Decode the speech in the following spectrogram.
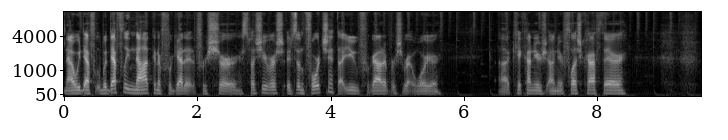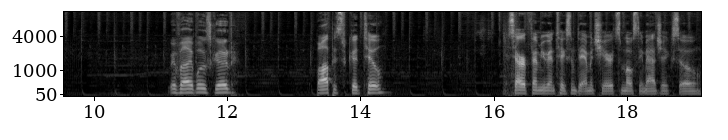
now we definitely we're definitely not gonna forget it for sure. Especially versus it's unfortunate that you forgot it versus Ret Warrior. Uh, kick on your on your fleshcraft there. Revival's good. Bop is good too. Seraphim, you're gonna take some damage here. It's mostly magic, so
